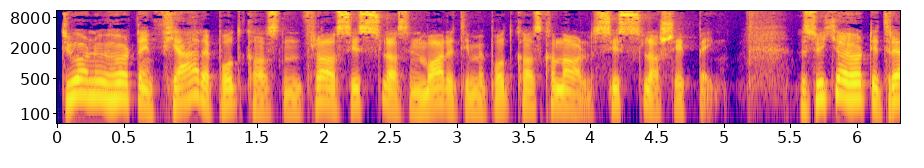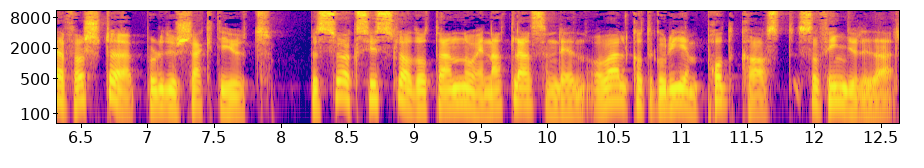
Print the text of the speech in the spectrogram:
Du har nå hørt den fjerde podkasten fra Sysla sin maritime podkastkanal Sysla Shipping. Hvis du ikke har hørt de tre første, burde du sjekke de ut. Besøk sysla.no i nettleseren din, og velg kategorien podkast, så finner du de der.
